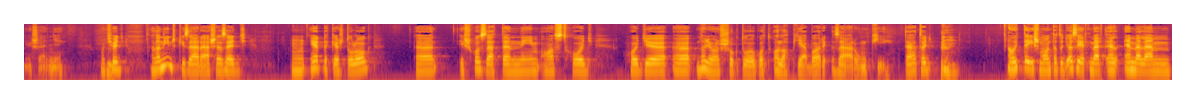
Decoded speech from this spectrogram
És ennyi. Úgyhogy az a nincs kizárás, ez egy mm, érdekes dolog, és hozzátenném azt, hogy, hogy nagyon sok dolgot alapjában zárunk ki. Tehát, hogy ahogy te is mondtad, hogy azért, mert emelem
